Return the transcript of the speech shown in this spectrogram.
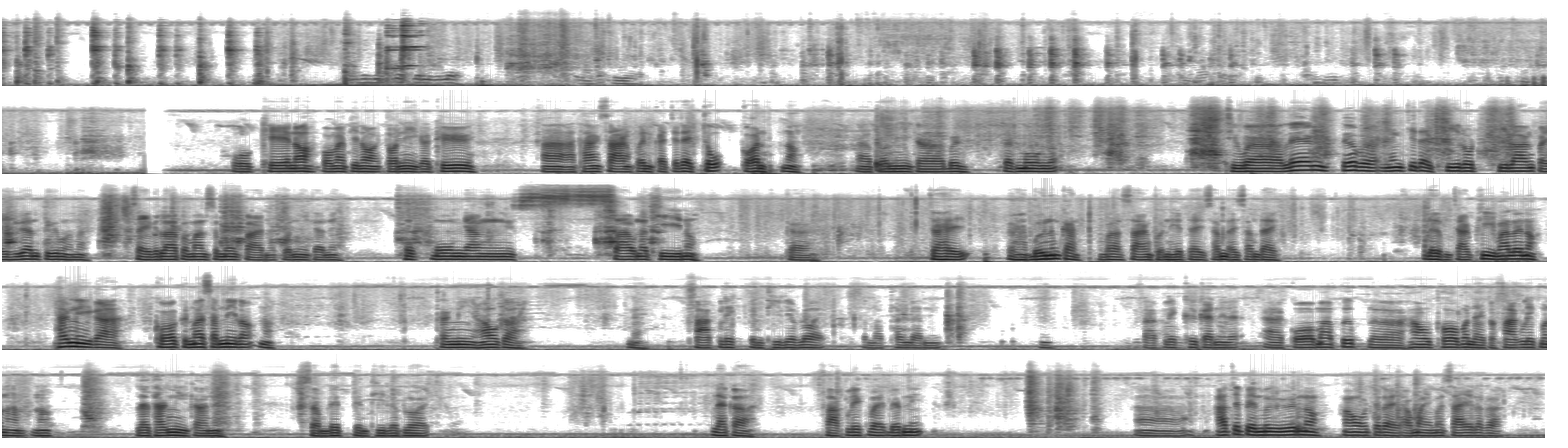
โอ เคเนาะพ่อแม่พี่น้องตอนนี้ก็คืออ่าทางสร้างเพิ่นก็จะได้โจะก่อนเนาะอ่าตอนนี้ก็เบิ่งจากโมงแล้วถือว่าแรงเติบอะยังจะได้ขี่รถขี่ล่างไปเฮือนตื้มนะใส่เวลาประมาณสมงปลายนะตอนนี้กันเนี่ยหกโมงยังสาวนาทีเนาะก็จะให้เบิ่งน้ำกัน ว่าสร้างเพิ่นเฮ็ดได้ซ้ำใดซ้ำใด เริ่มจากพี่มาเลยเนาะทางนี้ก็ ก่อขึ้นมาซ้ำนี้แล้วเนาะทางนี้เฮาก็นี่ฝากเล็กเป็นที่เรียบร้อยสำหรับทางด้านนี้ฝากเล็กคือกันนี่แหละอ่ากอมาปุ๊บแล้วเฮาพ่อบันไดกับฝากเล็กมันหันเนาะและทางนี้กันเนี่สำเร็จเป็นที่เรียบร้อย แล้วก็ฝากเล็กไว้แบบนี้อ่าอาจจะเป็นมืออื่นเนาะเราจะได้เอาไม้มาใส่แล้วก็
